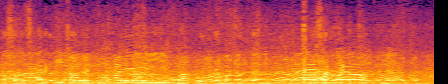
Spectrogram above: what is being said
प्रसादाचा कार्यक्रम चालू आहे. आणि भरपूर प्रमाणात प्रसाद वाटप चालू आहे.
